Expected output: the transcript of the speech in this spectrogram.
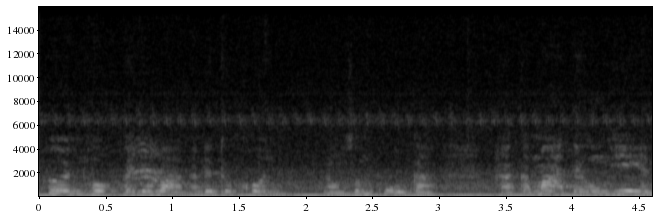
เพิ่นทกกับยาหวานกันเลยทุกคนน้องสมผูกับ หากะมาแต่องเฮน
